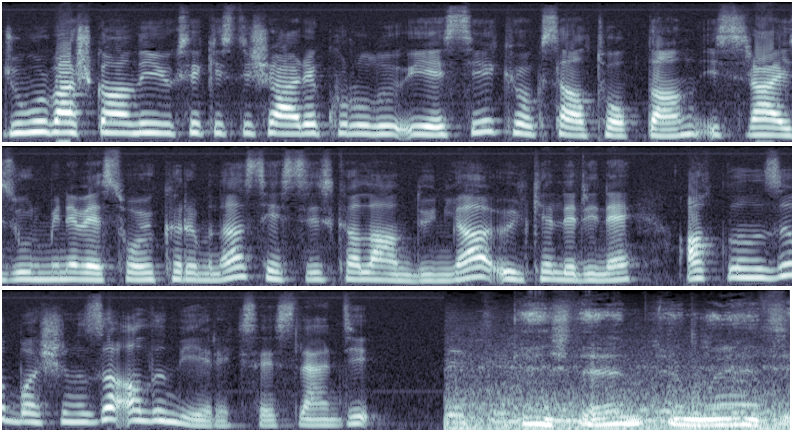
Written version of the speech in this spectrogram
Cumhurbaşkanlığı Yüksek İstişare Kurulu üyesi Köksal Top'tan İsrail zulmüne ve soykırımına sessiz kalan dünya ülkelerine aklınızı başınıza alın diyerek seslendi. Gençlerin Cumhuriyeti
